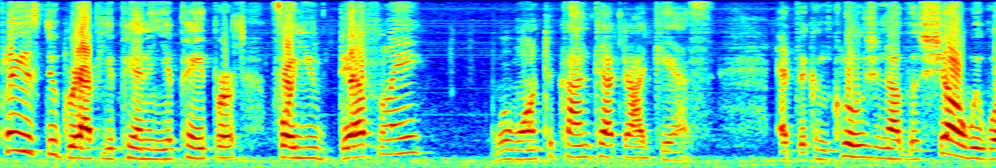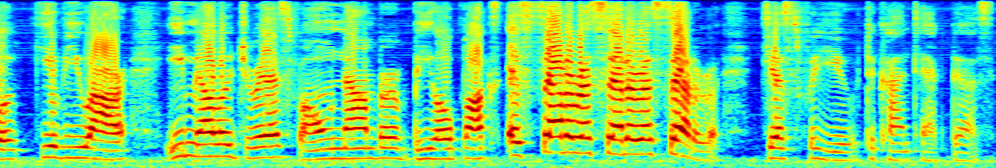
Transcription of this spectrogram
Please do grab your pen and your paper, for you definitely will want to contact our guests. At the conclusion of the show, we will give you our email address, phone number, BO box, etc., etc., etc., just for you to contact us.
